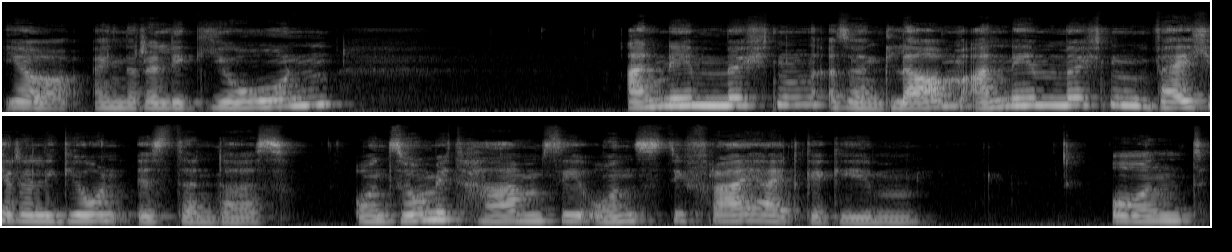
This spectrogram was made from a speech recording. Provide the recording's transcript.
ja eine Religion annehmen möchten, also einen Glauben annehmen möchten, welche Religion ist denn das? Und somit haben sie uns die Freiheit gegeben. Und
